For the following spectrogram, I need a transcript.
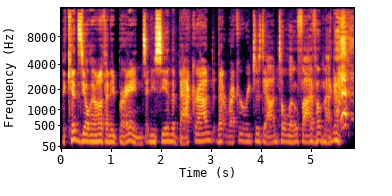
the kid's the only one with any brains. And you see in the background that Wrecker reaches down to low five Omega.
